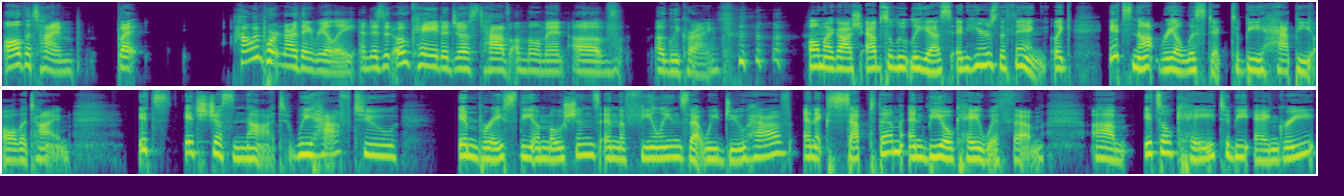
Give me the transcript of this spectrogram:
all the time, but how important are they really? And is it okay to just have a moment of ugly crying? Oh my gosh, absolutely yes. And here's the thing. Like it's not realistic to be happy all the time. It's it's just not. We have to embrace the emotions and the feelings that we do have and accept them and be okay with them. Um, it's okay to be angry.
